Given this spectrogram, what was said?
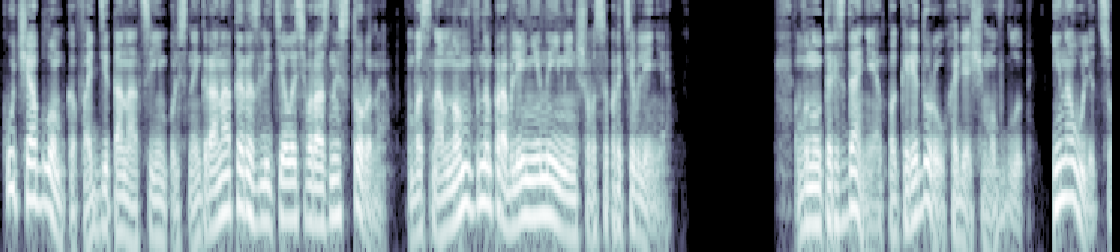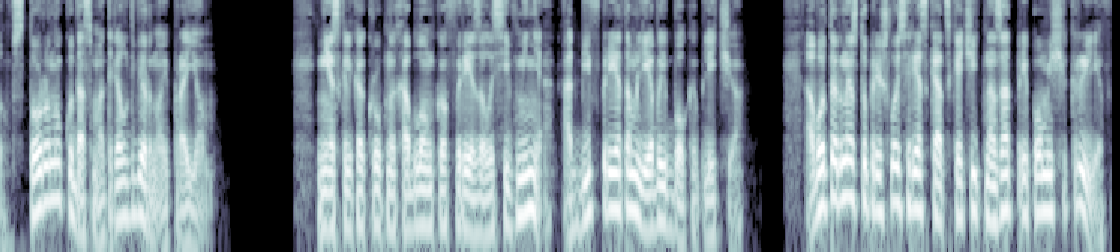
Куча обломков от детонации импульсной гранаты разлетелась в разные стороны, в основном в направлении наименьшего сопротивления. Внутрь здания, по коридору, уходящему вглубь, и на улицу, в сторону, куда смотрел дверной проем. Несколько крупных обломков врезалось и в меня, отбив при этом левый бок и плечо. А вот Эрнесту пришлось резко отскочить назад при помощи крыльев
